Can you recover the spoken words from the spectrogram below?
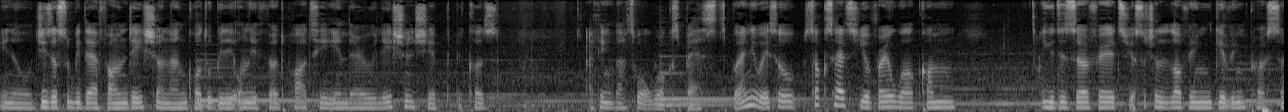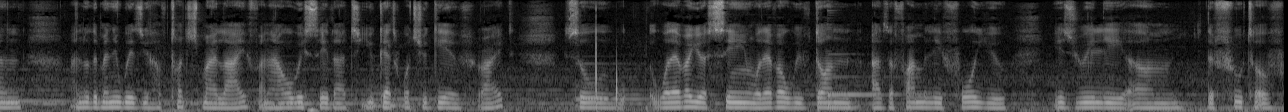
you know, Jesus will be their foundation, and God will be the only third party in their relationship because I think that's what works best. But anyway, so success, you're very welcome. You deserve it. You're such a loving, giving person. I know the many ways you have touched my life, and I always say that you get what you give, right? So, whatever you're seeing, whatever we've done as a family for you, is really um, the fruit of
